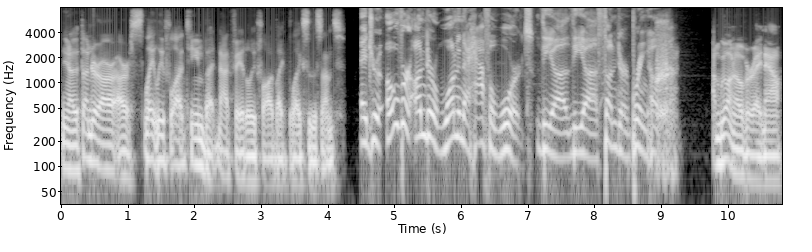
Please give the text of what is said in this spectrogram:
you know the thunder are, are a slightly flawed team but not fatally flawed like the likes of the suns Hey Drew, over under one and a half awards the uh, the uh, Thunder bring home. I'm going over right now.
